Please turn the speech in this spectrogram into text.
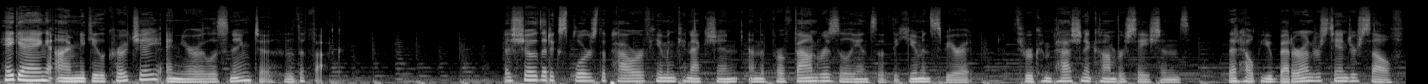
Hey, gang, I'm Nikki LaCroce, and you're listening to Who the Fuck? A show that explores the power of human connection and the profound resilience of the human spirit through compassionate conversations that help you better understand yourself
